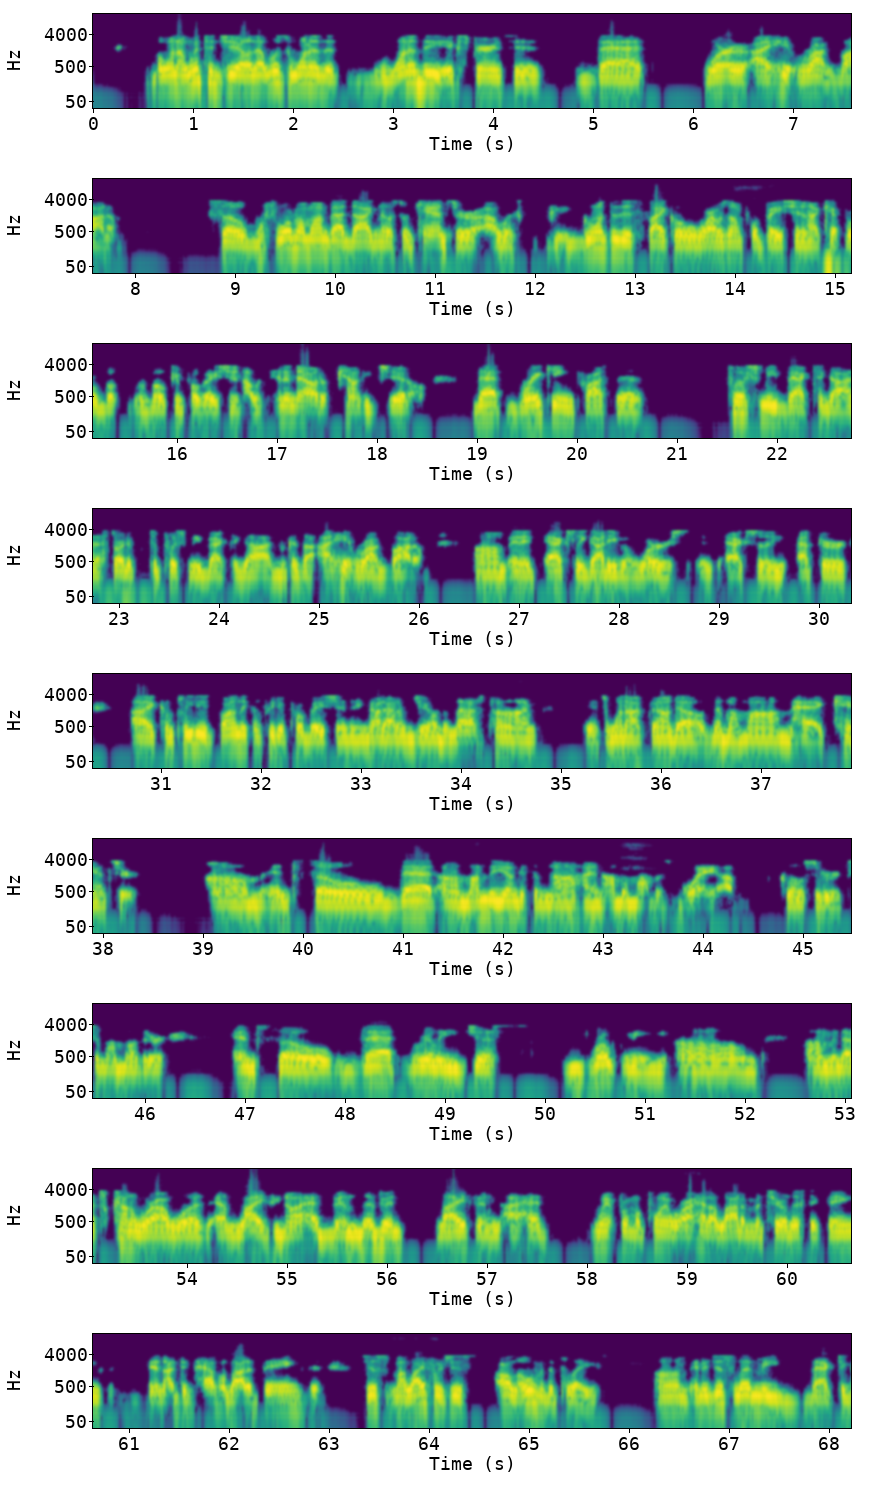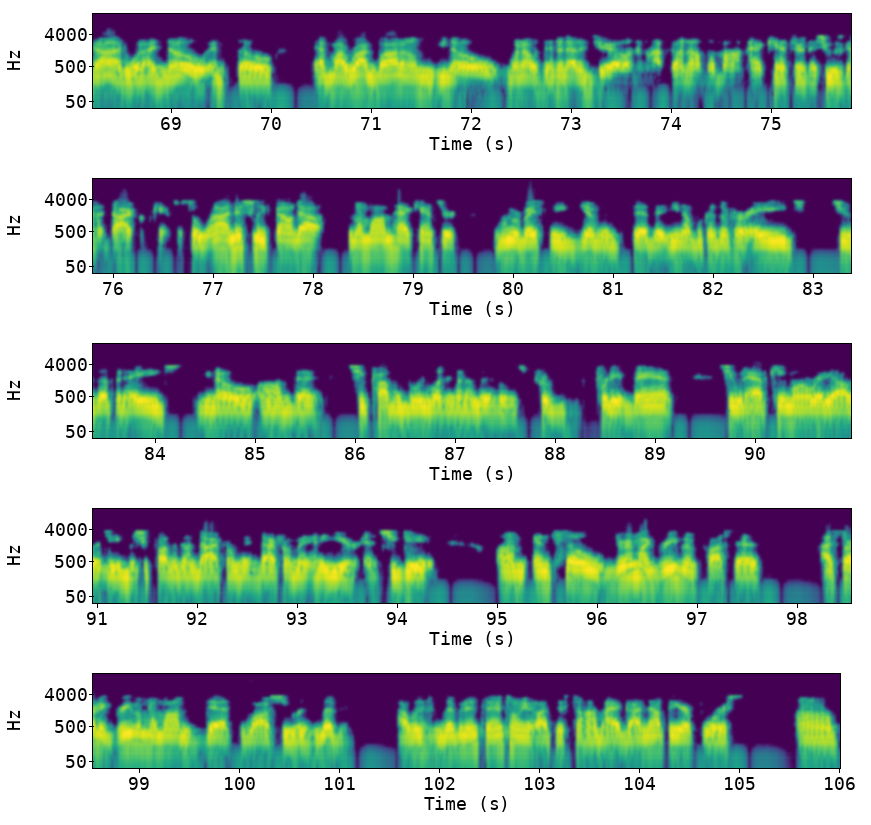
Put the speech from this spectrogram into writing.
but when I went to jail, that was one of the, one of the experiences that where I hit rock bottom. So before my mom got diagnosed with cancer, I was going through this cycle where I was on probation. I kept revo- revoking probation. I was in and out of county jail. That breaking process pushed me back to God. It started to push me back to God because I, I hit rock bottom. Um, and it actually got even worse is actually after I completed, finally completed probation and got out of jail the last time. It's when I found out that my mom had cancer. Um, and so that, um, I'm the youngest of nine. I'm a mama's boy. I'm closer to my mother. And so that really just broke me. Um, um, and that's kind of where I was at life. You know, I had been living life and I had went from a point where I had a lot of materialistic things and then I didn't have a lot of things and just my life was just all over the place. Um, and it just led me back to God, what I know. And so at my rock bottom, you know, when I was in and out of jail and then when I found out my mom had cancer and that she was going to die from cancer. So when I initially found out that my mom had cancer, we were basically given, said that, you know, because of her age, she was up in age, you know, um, that she probably wasn't going to live. It was pr- pretty advanced. She would have chemo and radiology, but she's probably going to die from it and die from it in a year. And she did. Um, and so during my grieving process, I started grieving my mom's death while she was living. I was living in San Antonio at this time. I had gotten out the Air Force. Um,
